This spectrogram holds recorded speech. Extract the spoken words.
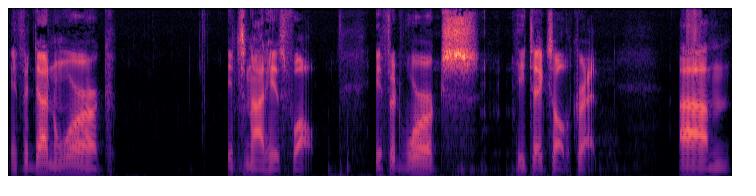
If it doesn't work, it's not his fault. If it works, he takes all the credit. Um,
